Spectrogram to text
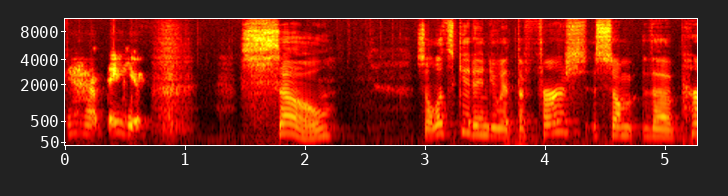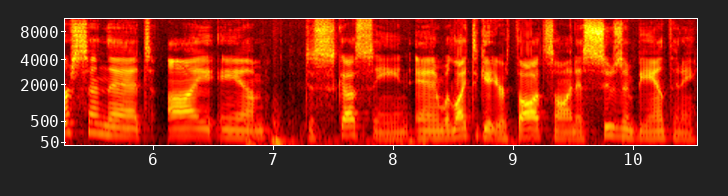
Yeah, thank you. So, so let's get into it. The first, some the person that I am discussing and would like to get your thoughts on is Susan B. Anthony.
